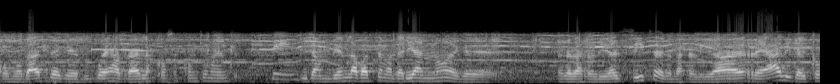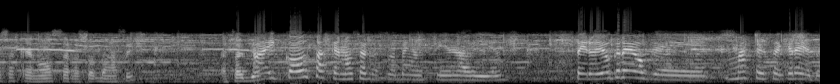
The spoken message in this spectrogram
Como tal de que tú puedes atraer las cosas con tu mente. Sí, Y también la parte material, ¿no? De que, de que la realidad existe, de que la realidad es real y que hay cosas que no se resuelven así. Hay cosas que no se resuelven así en la vida. Pero yo creo que más que el secreto,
